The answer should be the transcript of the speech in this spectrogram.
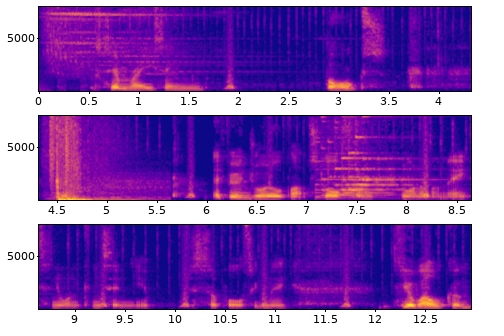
sim racing, dogs. if you enjoy all that stuff, or you're one of my mates and you want to continue just supporting me, you're welcome.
